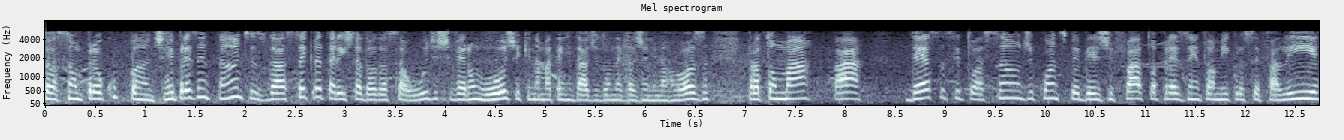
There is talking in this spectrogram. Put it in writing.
Situação preocupante. Representantes da Secretaria Estadual da Saúde estiveram hoje aqui na maternidade Dona Evangelina Rosa para tomar par dessa situação, de quantos bebês de fato apresentam a microcefalia,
